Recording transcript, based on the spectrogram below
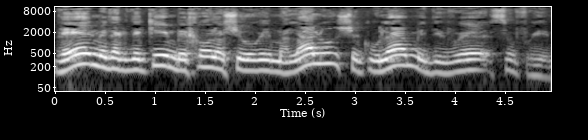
ואין מדקדקים בכל השיעורים הללו, שכולם מדברי סופרים.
